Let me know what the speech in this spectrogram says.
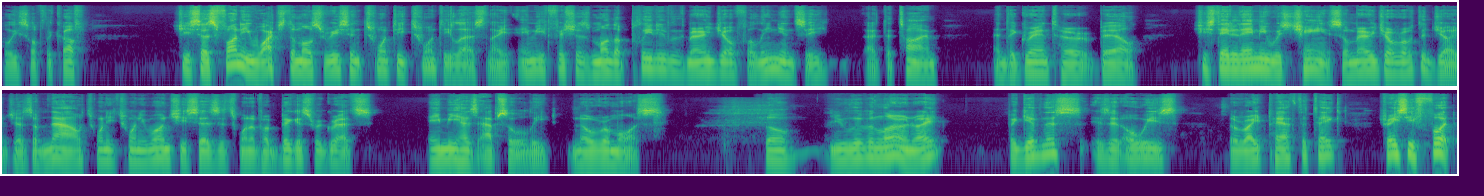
Police Off the Cuff. She says, funny, watched the most recent 2020 last night. Amy Fisher's mother pleaded with Mary Jo for leniency at the time and to grant her bail. She stated Amy was changed. So Mary Jo wrote the judge. As of now, 2021, she says it's one of her biggest regrets. Amy has absolutely no remorse. So you live and learn, right? Forgiveness, is it always the right path to take? Tracy Foote,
